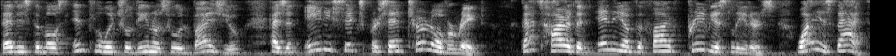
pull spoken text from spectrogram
that is the most influential dinos who advise you, has an 86% turnover rate. That's higher than any of the five previous leaders. Why is that?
